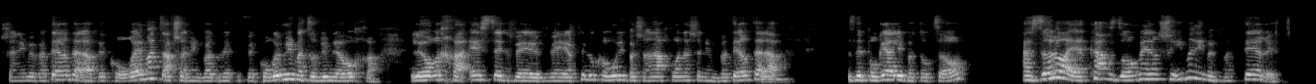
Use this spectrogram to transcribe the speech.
כשאני מוותרת עליו וקורה מצב שאני, וקורים לי מצבים לאורך, לאורך העסק ואפילו קרו לי בשנה האחרונה שאני מוותרת עליו, זה פוגע לי בתוצאות. אז זה לא היקר, זה אומר שאם אני מוותרת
